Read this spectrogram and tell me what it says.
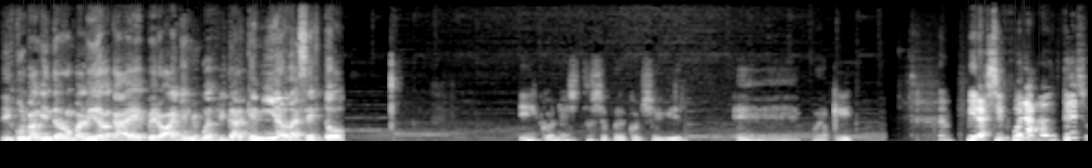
Disculpan que interrumpa el video acá, eh, pero ¿alguien me puede explicar qué mierda es esto? Y con esto se puede conseguir eh, por aquí. Mira, si fuera antes.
